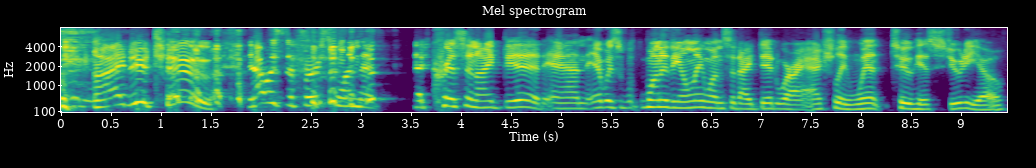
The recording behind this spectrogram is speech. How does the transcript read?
Do too. That was the first one that that Chris and I did, and it was one of the only ones that I did where I actually went to his studio,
